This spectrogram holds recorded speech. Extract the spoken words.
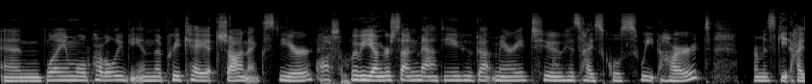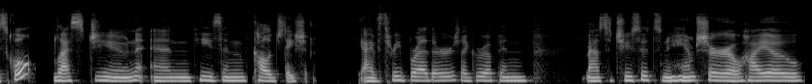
and William will probably be in the pre K at Shaw next year. Awesome. We have a younger son, Matthew, who got married to his high school sweetheart from Mesquite High School last June, and he's in College Station. I have three brothers. I grew up in Massachusetts, New Hampshire, Ohio,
